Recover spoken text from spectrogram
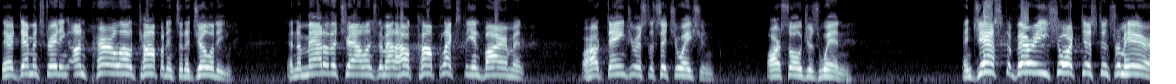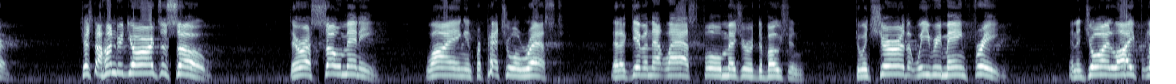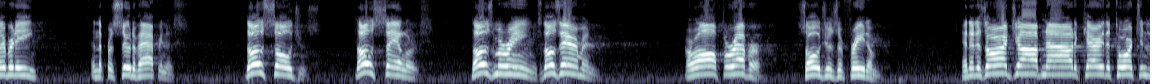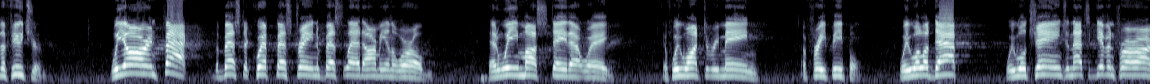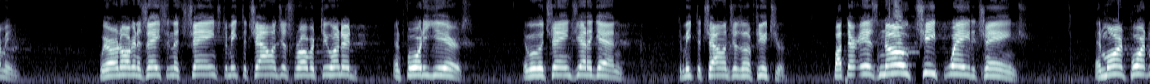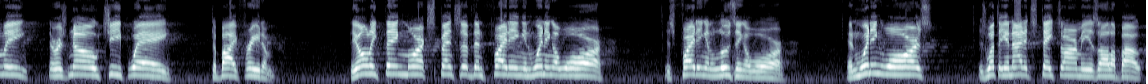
They are demonstrating unparalleled competence and agility. And no matter the challenge, no matter how complex the environment or how dangerous the situation, our soldiers win. And just a very short distance from here, just a 100 yards or so, there are so many lying in perpetual rest that have given that last full measure of devotion to ensure that we remain free and enjoy life, liberty, and the pursuit of happiness. Those soldiers, those sailors, those Marines, those airmen are all forever soldiers of freedom. And it is our job now to carry the torch into the future. We are, in fact, the best equipped, best trained, and best led Army in the world. And we must stay that way if we want to remain a free people. We will adapt, we will change, and that's a given for our Army. We are an organization that's changed to meet the challenges for over 240 years, and we will change yet again to meet the challenges of the future. But there is no cheap way to change. And more importantly, there is no cheap way to buy freedom. The only thing more expensive than fighting and winning a war is fighting and losing a war. And winning wars is what the United States Army is all about.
